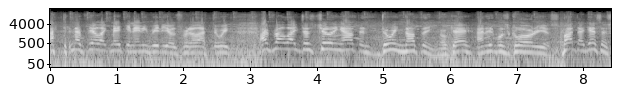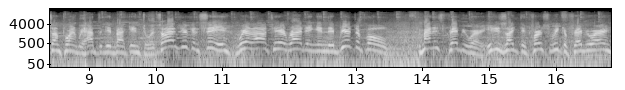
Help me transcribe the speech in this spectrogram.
I didn't feel like making any videos for the last two weeks. I felt like just chilling out and doing nothing, okay? And it was glorious. But I guess at some point we have to get back into it. So as you can see, we're out here riding in the beautiful, man, it's February. It is like the first week of February.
